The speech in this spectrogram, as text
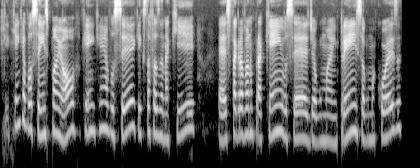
"Que- quem que é você em espanhol? Quem, quem é você? O que, que você está fazendo aqui? É, você está gravando para quem? Você é de alguma imprensa, alguma coisa?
